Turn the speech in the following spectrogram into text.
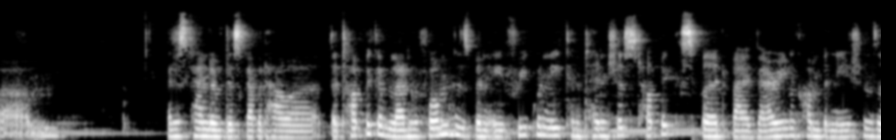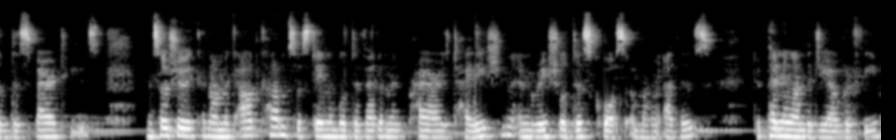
um, I just kind of discovered how uh, the topic of land reform has been a frequently contentious topic spurred by varying combinations of disparities in socioeconomic outcomes, sustainable development prioritization, and racial discourse, among others depending on the geography.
